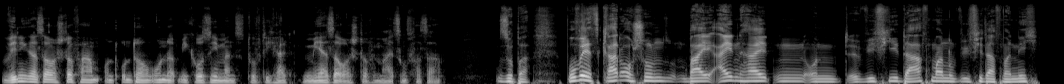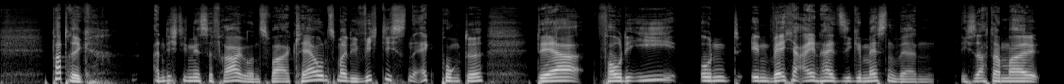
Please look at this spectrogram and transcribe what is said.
weniger Sauerstoff haben und unter 100 Mikrosiemens durfte ich halt mehr Sauerstoff im Heizungswasser haben. Super. Wo wir jetzt gerade auch schon bei Einheiten und äh, wie viel darf man und wie viel darf man nicht. Patrick, an dich die nächste Frage. Und zwar erklär uns mal die wichtigsten Eckpunkte der VDI und in welcher Einheit sie gemessen werden. Ich sag da mal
